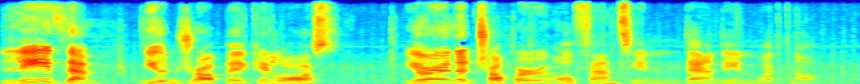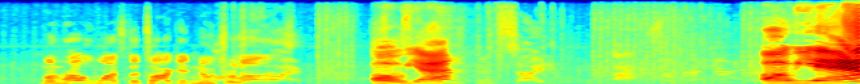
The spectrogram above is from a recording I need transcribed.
Leave them. You drop it. Get lost. You're in a chopper, all fancy and dandy and whatnot. Monroe wants the target neutralized. Oh, yeah? Oh, yeah?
